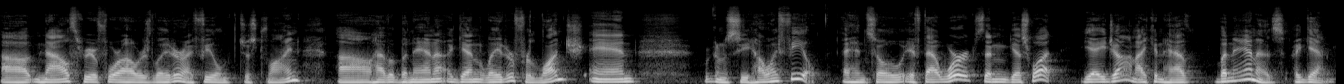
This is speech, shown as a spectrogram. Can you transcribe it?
Uh, now, three or four hours later, I feel just fine. I'll have a banana again later for lunch, and we're going to see how I feel. And so, if that works, then guess what? Yay, John, I can have bananas again.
